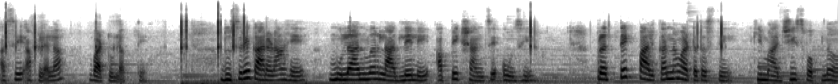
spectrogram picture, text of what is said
असे आपल्याला वाटू लागते. दुसरे कारण आहे मुलांवर लादलेले अपेक्षांचे ओझे. प्रत्येक पालकांना वाटत असते की माझी स्वप्न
